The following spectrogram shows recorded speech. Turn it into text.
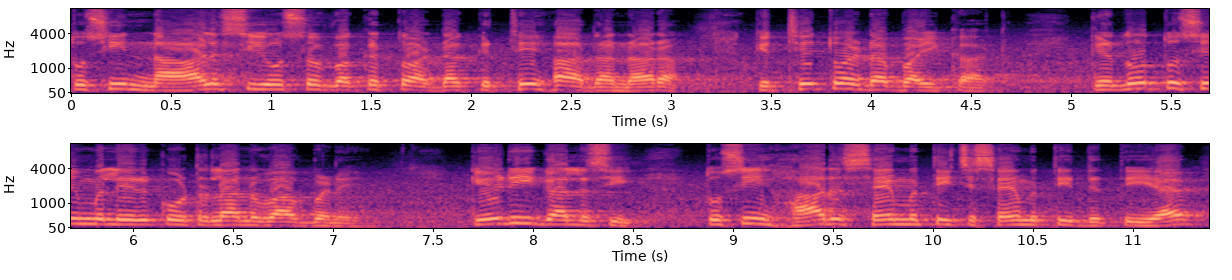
ਤੁਸੀਂ ਨਾਲ ਸੀ ਉਸ ਵਕਤ ਤੁਹਾਡਾ ਕਿੱਥੇ ਹਾ ਦਾ ਨਾਰਾ ਕਿੱਥੇ ਤੁਹਾਡਾ ਬਾਈਕਾਟ? ਕਦੋਂ ਤੁਸੀਂ ਮਲੇਰਕੋਟਲਾ ਨਵਾਬ ਬਣੇ? ਕਿਹੜੀ ਗੱਲ ਸੀ? ਤੁਸੀਂ ਹਰ ਸਹਿਮਤੀ 'ਚ ਸਹਿਮਤੀ ਦਿੱਤੀ ਹੈ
